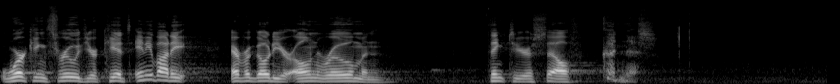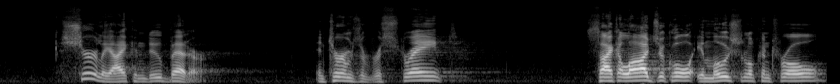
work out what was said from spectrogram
working through with your kids, anybody ever go to your own room and think to yourself, goodness, surely I can do better in terms of restraint, psychological, emotional control?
